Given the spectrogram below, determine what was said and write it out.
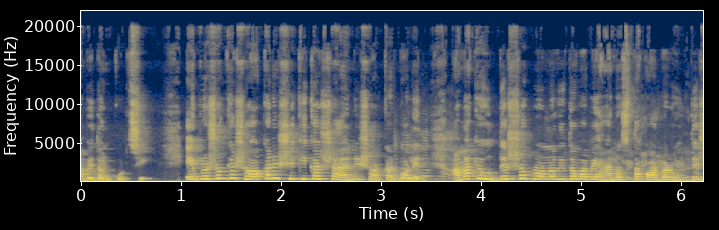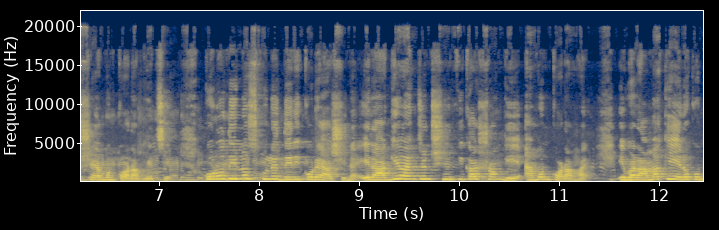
আবেদন করছি। এই প্রসঙ্গে সহকারী শিক্ষিকা সায়নী সরকার বলেন আমাকে উদ্দেশ্য প্রণোদিতভাবে হেনস্থা করবার উদ্দেশ্যে এমন করা হয়েছে। কোনোদিনও স্কুলে দেরি করে আসি না। এর আগেও একজন শিক্ষিকার সঙ্গে এমন করা হয়। এবার আমাকে এরকম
